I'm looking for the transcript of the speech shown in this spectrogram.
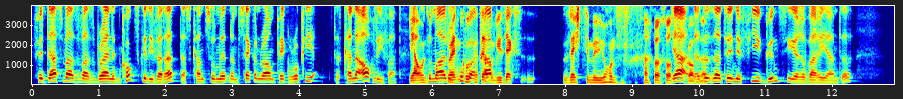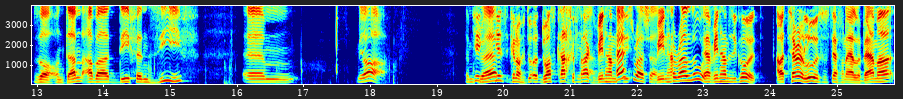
für das, was, was Brandon Cooks geliefert hat, das kannst du mit einem Second-Round-Pick Rookie, das kann er auch liefern. Ja, und Zumal Brandon Cook Cooper hat ja irgendwie sechs, 16 Millionen. Ja, bekommen, das ne? ist natürlich eine viel günstigere Variante. So, und dann aber defensiv, ähm, ja, im Hier, Draft. hier ist, genau, du, du hast gerade gefragt, ja. wen haben Pass sie, Rusher, wen, Terrell Lewis. Ja, wen haben sie geholt? Aber Terrell Lewis ist der von Alabama.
